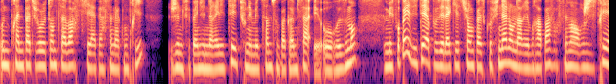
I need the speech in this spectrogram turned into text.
ou ne prennent pas toujours le temps de savoir si la personne a compris. Je ne fais pas une généralité, tous les médecins ne sont pas comme ça, et heureusement. Mais il faut pas hésiter à poser la question, parce qu'au final, on n'arrivera pas forcément à enregistrer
